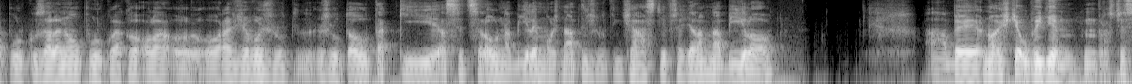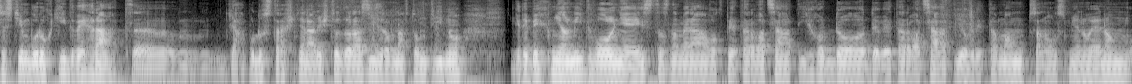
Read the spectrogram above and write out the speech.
půlku zelenou, půlku jako oranžovo žlutou, tak ji asi celou na bílém, možná ty žluté části předělám na bílo. aby, no ještě uvidím, prostě se s tím budu chtít vyhrát. Já budu strašně rád, když to dorazí zrovna v tom týdnu, kdybych měl mít volnějc, to znamená od 25. do 29., kdy tam mám psanou směnu jenom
